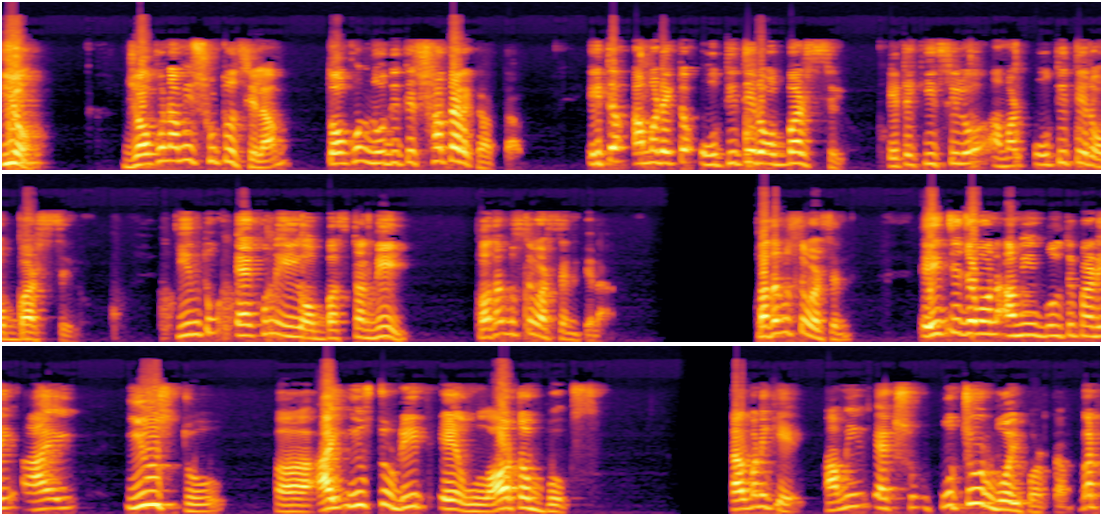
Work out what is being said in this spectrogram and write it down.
young. যখন আমি ছোট ছিলাম, তখন নদীতে সাঁতার কাটতাম। এটা আমার একটা অতীতের অভ্যাস ছিল। এটা কি ছিল? আমার অতীতের অভ্যাস ছিল। কিন্তু এখন এই অভ্যাসটা নেই। কথা বুঝতে পারছেন কিনা? কথা বুঝতে পারছেন? এই যে যেমন আমি বলতে পারি I use to I use to read a lot of books তার মানে কি? আমি একশো, প্রচুর বই পড়তাম বাট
